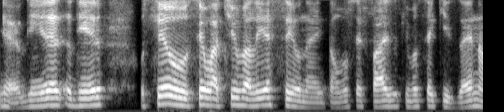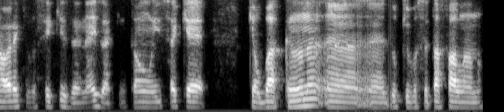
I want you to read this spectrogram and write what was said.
É, o dinheiro, o dinheiro, o seu, seu ativo ali é seu, né? Então você faz o que você quiser na hora que você quiser, né, Isaac? Então isso é que é, que é o bacana é, é, do que você está falando.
